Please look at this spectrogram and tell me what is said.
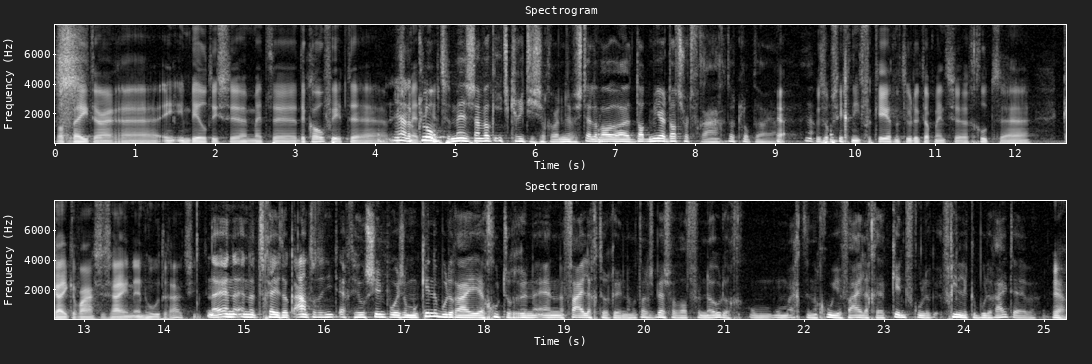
wat beter eh, in, in beeld is eh, met eh, de covid Ja, dat klopt. Mensen zijn wel iets kritischer geworden. We stellen wel dat, meer dat soort vragen. Dat klopt wel, ja. ja. ja. Dus op zich niet verkeerd natuurlijk dat mensen goed kijken waar ze zijn en hoe het eruit ziet. Nee, en, en het geeft ook aan dat het niet echt heel simpel is om een kinderboerderij goed te runnen en veilig te runnen. Want daar is best wel wat voor nodig om, om echt een goede, veilige, kindvriendelijke boerderij te hebben. Ja,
